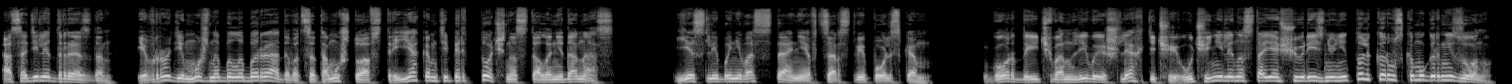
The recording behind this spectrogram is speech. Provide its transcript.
осадили Дрезден, и вроде можно было бы радоваться тому, что австриякам теперь точно стало не до нас. Если бы не восстание в царстве польском. Гордые и чванливые шляхтичи учинили настоящую резню не только русскому гарнизону,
